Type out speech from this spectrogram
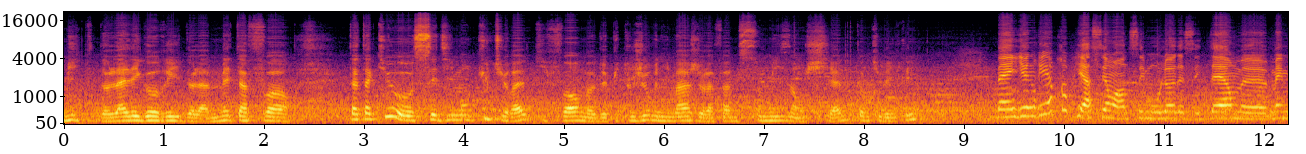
mythe, de l'allégorie, de la métaphore. T'attaques-tu aux sédiments culturels qui forment depuis toujours une image de la femme soumise en chienne, comme tu l'écris? Ben, il y a une réappropriation entre ces mots-là, de ces termes, euh, même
